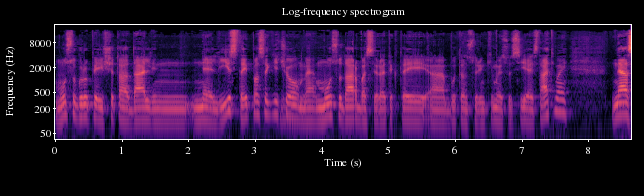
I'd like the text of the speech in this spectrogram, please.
Mūsų grupė į šitą dalį nelys, taip pasakyčiau, mūsų darbas yra tik tai būtent su rinkimai susiję įstatymai. Nes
